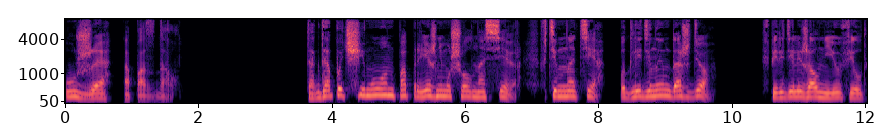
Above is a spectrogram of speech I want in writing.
уже опоздал. Тогда почему он по-прежнему шел на север, в темноте, под ледяным дождем? Впереди лежал Ньюфилд,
